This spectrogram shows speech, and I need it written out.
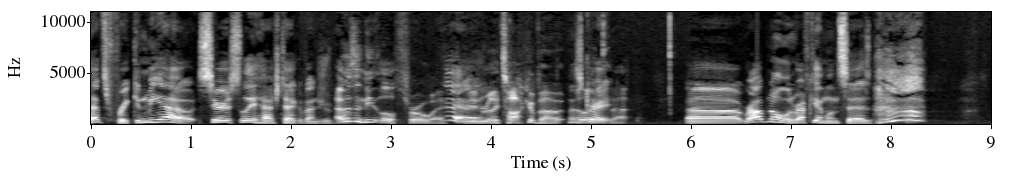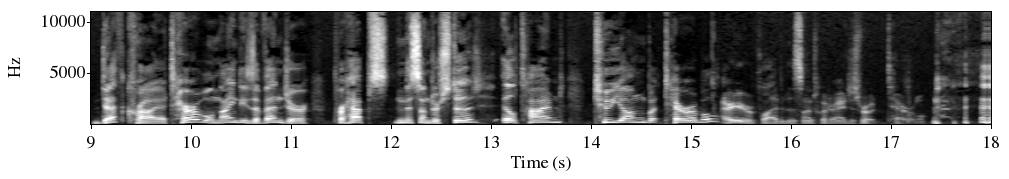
that's freaking me out. Seriously, hashtag Avengers. That was a neat little throwaway. Yeah. We didn't really talk about. That's I great. That. Uh, Rob Nolan, Ref Gamlin says, Deathcry, a terrible 90s Avenger, perhaps misunderstood, ill timed, too young but terrible. I already replied to this on Twitter. I just wrote terrible.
